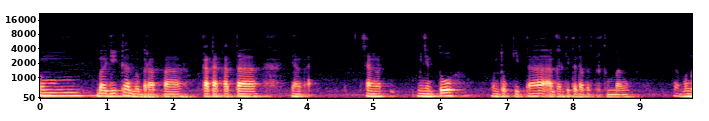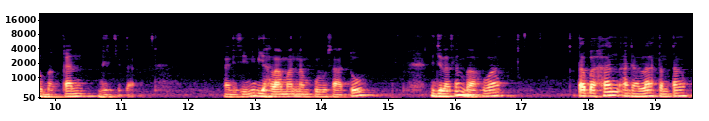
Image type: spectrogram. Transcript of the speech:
membagikan beberapa kata-kata yang sangat menyentuh untuk kita agar kita dapat berkembang eh, mengembangkan diri kita. Nah, di sini di halaman 61 dijelaskan bahwa Tabahan adalah tentang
